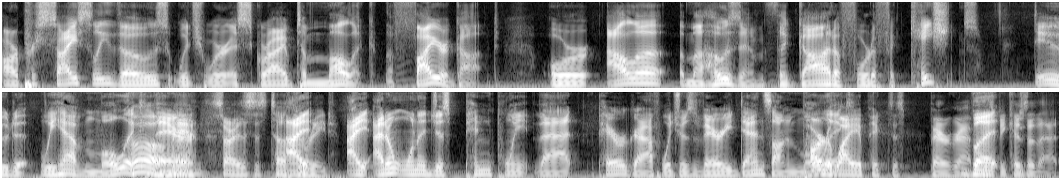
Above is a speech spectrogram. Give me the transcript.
are precisely those which were ascribed to Moloch, the fire god, or Ala Mahozim, the god of fortifications. Dude, we have Moloch Oh, there. man. Sorry, this is tough I, to read. I, I don't want to just pinpoint that paragraph, which was very dense on Moloch. Part of why I picked this paragraph But- is because of that.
